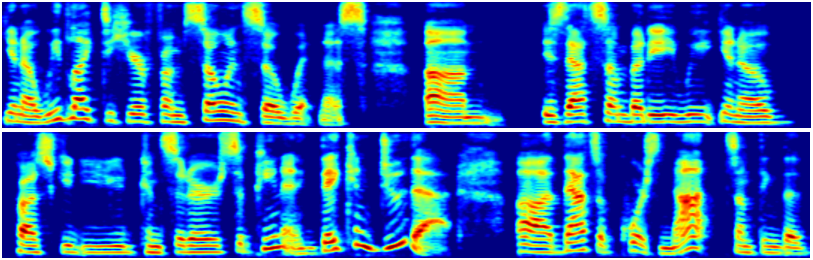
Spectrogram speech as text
you know, we'd like to hear from so and so witness. Um, is that somebody we, you know, prosecutor you'd consider subpoenaing? They can do that. Uh, that's of course not something that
